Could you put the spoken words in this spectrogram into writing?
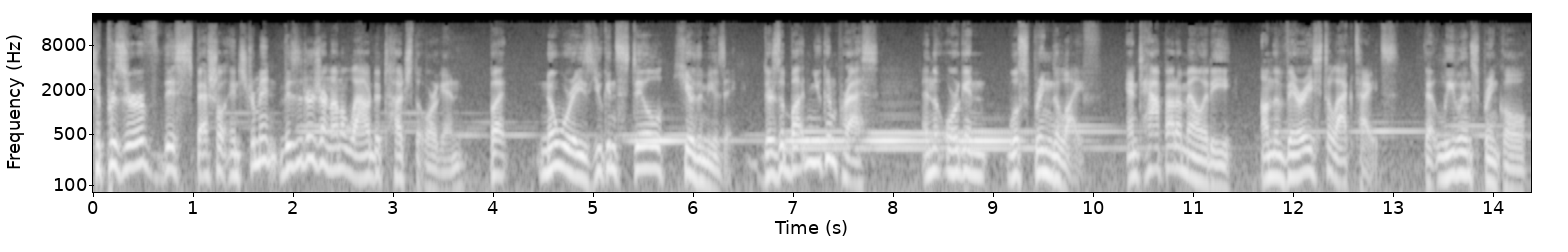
To preserve this special instrument, visitors are not allowed to touch the organ, but no worries, you can still hear the music. There's a button you can press, and the organ will spring to life and tap out a melody on the very stalactites that Leland Sprinkle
